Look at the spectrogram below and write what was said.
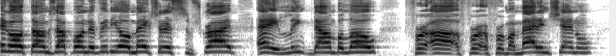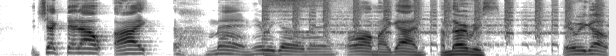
Big old thumbs up on the video. Make sure to subscribe. Hey, link down below for uh for for my Madden channel. Check that out. All right. Man, here we go, man. Oh my god. I'm nervous. Here we go.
